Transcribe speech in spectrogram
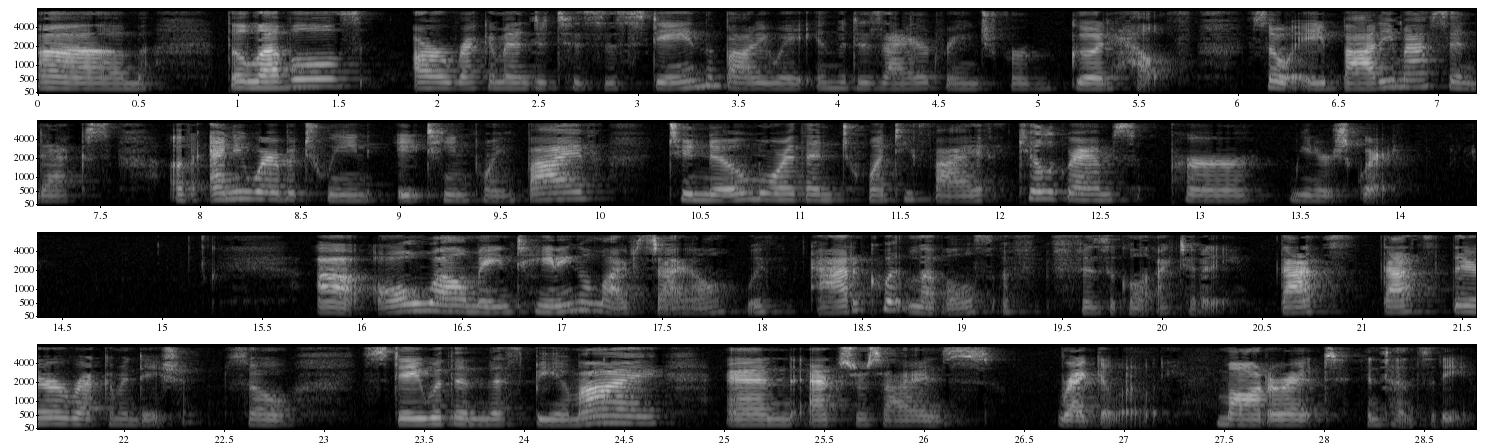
Um, the levels are recommended to sustain the body weight in the desired range for good health. So a body mass index of anywhere between 18.5 to no more than 25 kilograms per meter squared. Uh, all while maintaining a lifestyle with adequate levels of physical activity. That's, that's their recommendation. So stay within this BMI and exercise regularly, moderate intensity.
